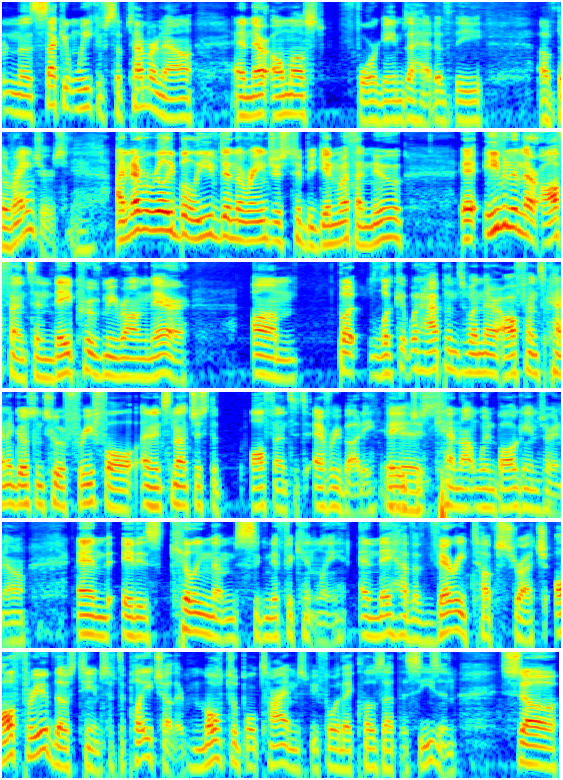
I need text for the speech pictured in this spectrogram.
In the second week of September now, and they're almost four games ahead of the of the Rangers. I never really believed in the Rangers to begin with. I knew, e- even in their offense, and they proved me wrong there. Um, but look at what happens when their offense kind of goes into a free fall, and it's not just the offense; it's everybody. They is. just cannot win ball games right now, and it is killing them significantly. And they have a very tough stretch. All three of those teams have to play each other multiple times before they close out the season. So,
